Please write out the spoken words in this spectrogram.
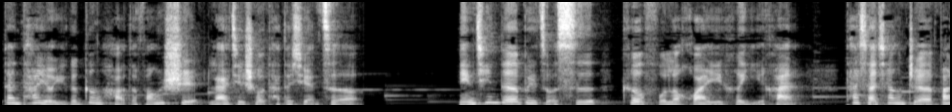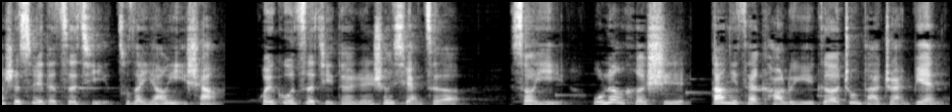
但他有一个更好的方式来接受他的选择。年轻的贝佐斯克服了怀疑和遗憾，他想象着八十岁的自己坐在摇椅上，回顾自己的人生选择。所以，无论何时，当你在考虑一个重大转变，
